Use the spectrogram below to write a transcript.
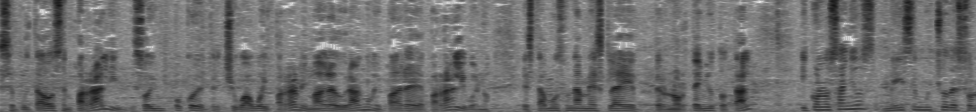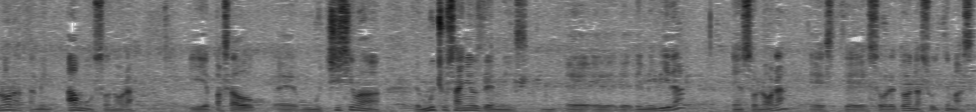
sepultados en Parral y soy un poco de entre Chihuahua y Parral. Mi madre de Durango, mi padre de Parral y bueno, estamos una mezcla de, pero norteño total. Y con los años me hice mucho de Sonora también. Amo Sonora y he pasado muchísima, muchos años de, mis, de, de, mi vida en Sonora, este, sobre todo en las últimas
